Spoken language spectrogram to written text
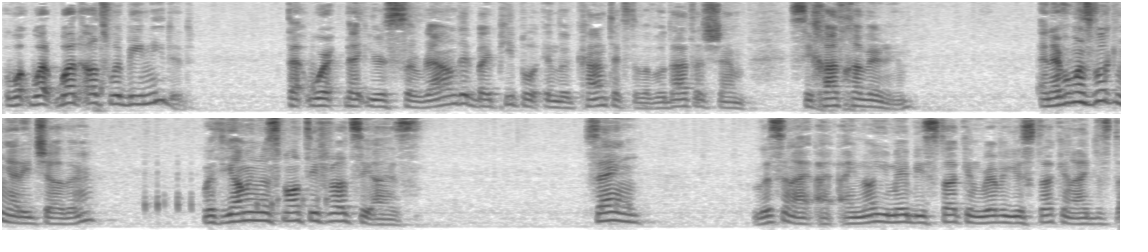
What, what, what else would be needed? That, we're, that you're surrounded by people in the context of Avodat Hashem, Sichat Chaverim, and everyone's looking at each other with Yamin Usmal Tifrotzi eyes, saying, listen, I, I, I know you may be stuck in wherever you're stuck in, I just,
